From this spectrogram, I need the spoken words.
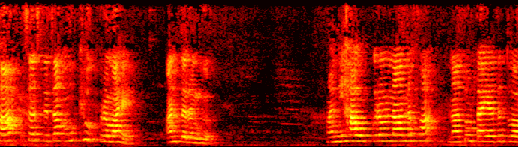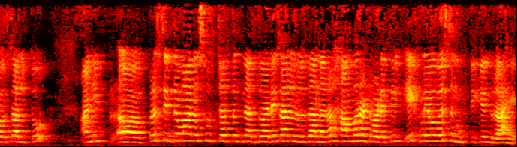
हा संस्थेचा मुख्य उपक्रम आहे अंतरंग. आणि हा उपक्रम ना नफा ना तोटा या तत्वावर चालतो. आणि प्रसिद्ध मानसोपचार तज्ञाद्वारे चालवला जाणारा हा मराठवाड्यातील एकमेव व्यसनमुक्ती केंद्र आहे.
